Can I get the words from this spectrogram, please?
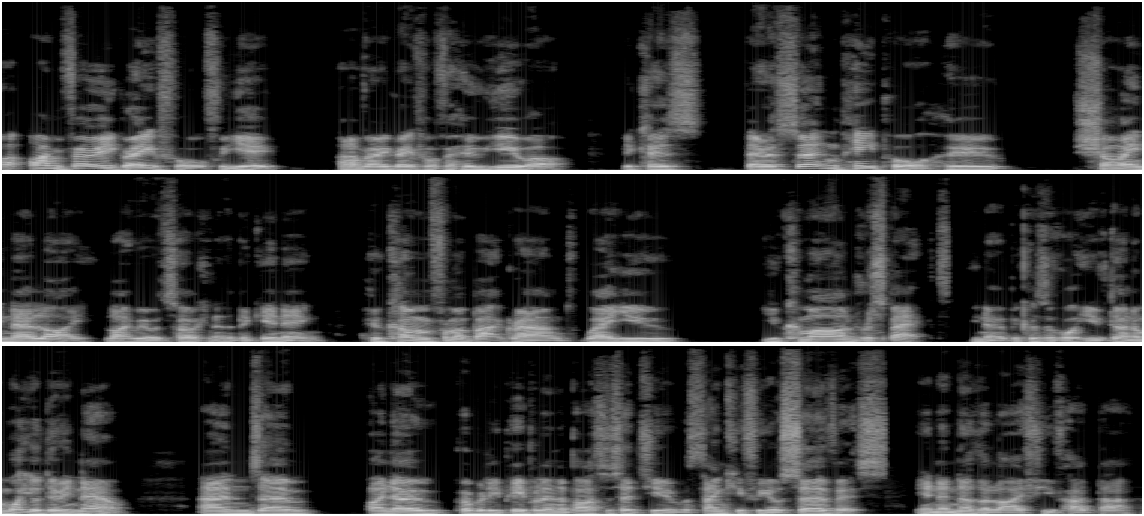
I, I'm very grateful for you and I'm very grateful for who you are because there are certain people who shine their light, like we were talking at the beginning, who come from a background where you you command respect, you know, because of what you've done and what you're doing now. And um, I know probably people in the past have said to you, well, thank you for your service. In another life, you've had that.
